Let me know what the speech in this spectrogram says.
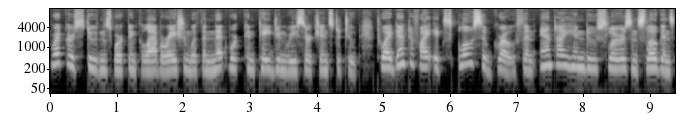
Rutgers students worked in collaboration with the Network Contagion Research Institute to identify explosive growth in anti Hindu slurs and slogans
